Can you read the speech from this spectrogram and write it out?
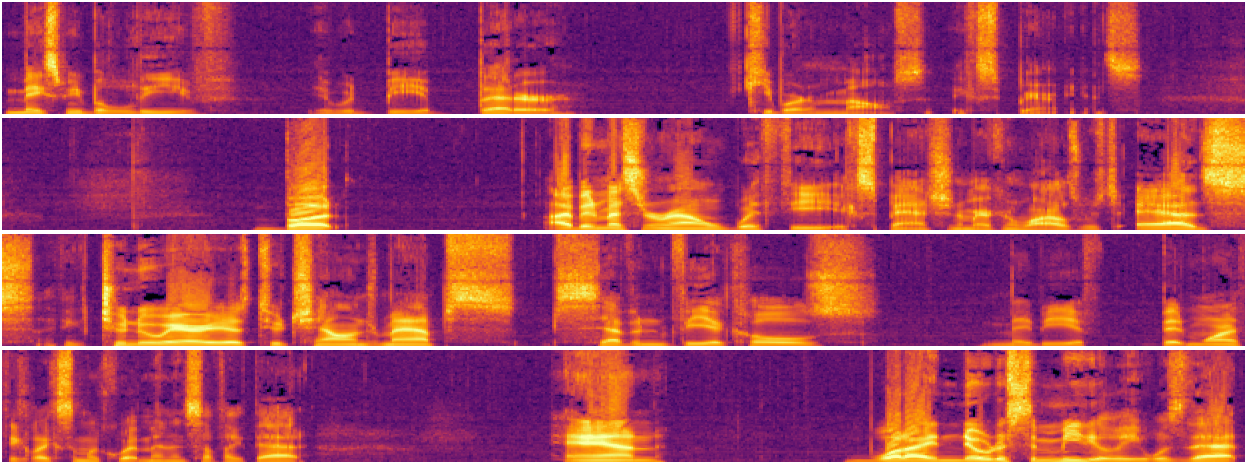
makes me believe it would be a better keyboard and mouse experience. But I've been messing around with the expansion American Wilds, which adds I think two new areas, two challenge maps, seven vehicles, maybe a bit more. I think like some equipment and stuff like that. And what I noticed immediately was that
